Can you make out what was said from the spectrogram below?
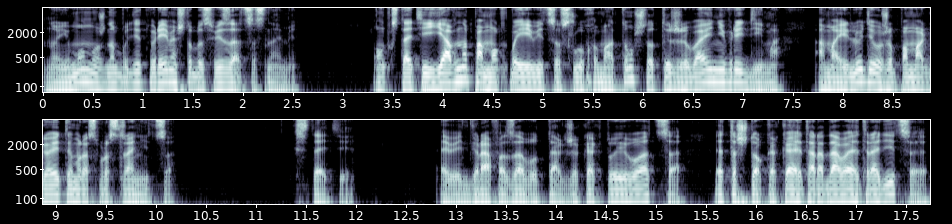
но ему нужно будет время, чтобы связаться с нами. Он, кстати, явно помог появиться слухом о том, что ты жива и невредима, а мои люди уже помогают им распространиться. Кстати, а ведь графа зовут так же, как твоего отца. Это что, какая-то родовая традиция?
